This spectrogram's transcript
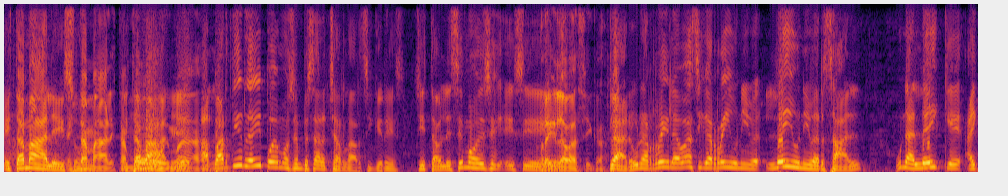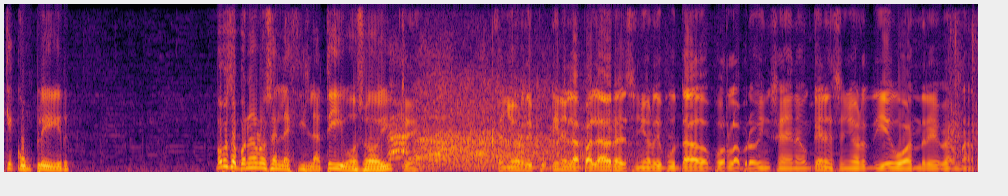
Está mal eso. Está mal, está muy ¿eh? mal. A partir de ahí podemos empezar a charlar, si querés. Si establecemos ese... ese- Regla básica. Claro, una regla básica, ley universal, una ley que hay que cumplir. Vamos a ponernos en legislativos hoy. Sí. Señor tiene la palabra el señor diputado por la provincia de Neuquén, el señor Diego Andrés Bernardi.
